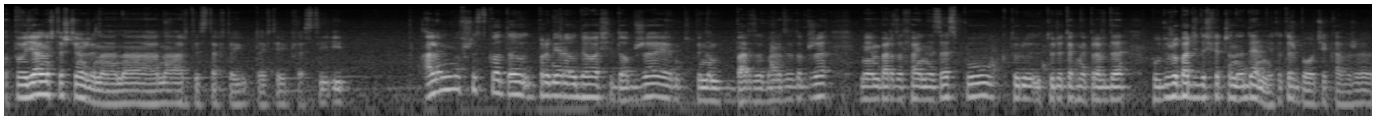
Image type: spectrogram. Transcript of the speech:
odpowiedzialność też ciąży na, na, na artystach w tej, tej, w tej kwestii. I, ale mimo wszystko to premiera udała się dobrze, ja bardzo, bardzo dobrze. Miałem bardzo fajny zespół, który, który tak naprawdę był dużo bardziej doświadczony ode mnie. To też było ciekawe, że e,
